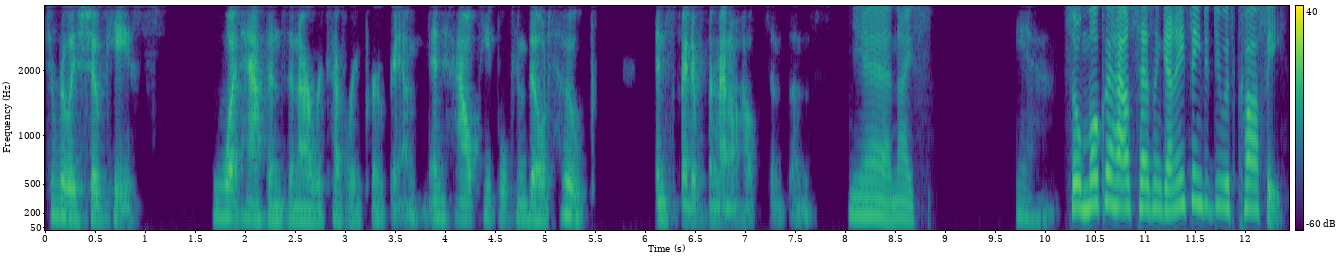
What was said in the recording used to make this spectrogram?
to really showcase what happens in our recovery program and how people can build hope in spite of their mental health symptoms. Yeah, nice. Yeah. So Mocha House hasn't got anything to do with coffee.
